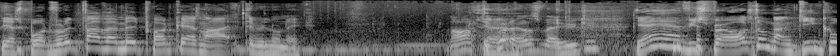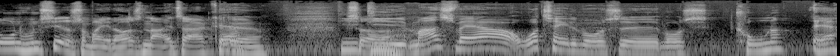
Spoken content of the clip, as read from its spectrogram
Jeg spurgte, vil du ikke bare være med i podcasten? Nej, det vil hun ikke. Nå, det kunne da ellers være hyggeligt. Ja, ja, vi spørger også nogle gange din kone. Hun siger jo som regel også nej tak. Ja. Øh, De, Så- de er meget svære at overtale vores, øh, vores koner. Ja,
